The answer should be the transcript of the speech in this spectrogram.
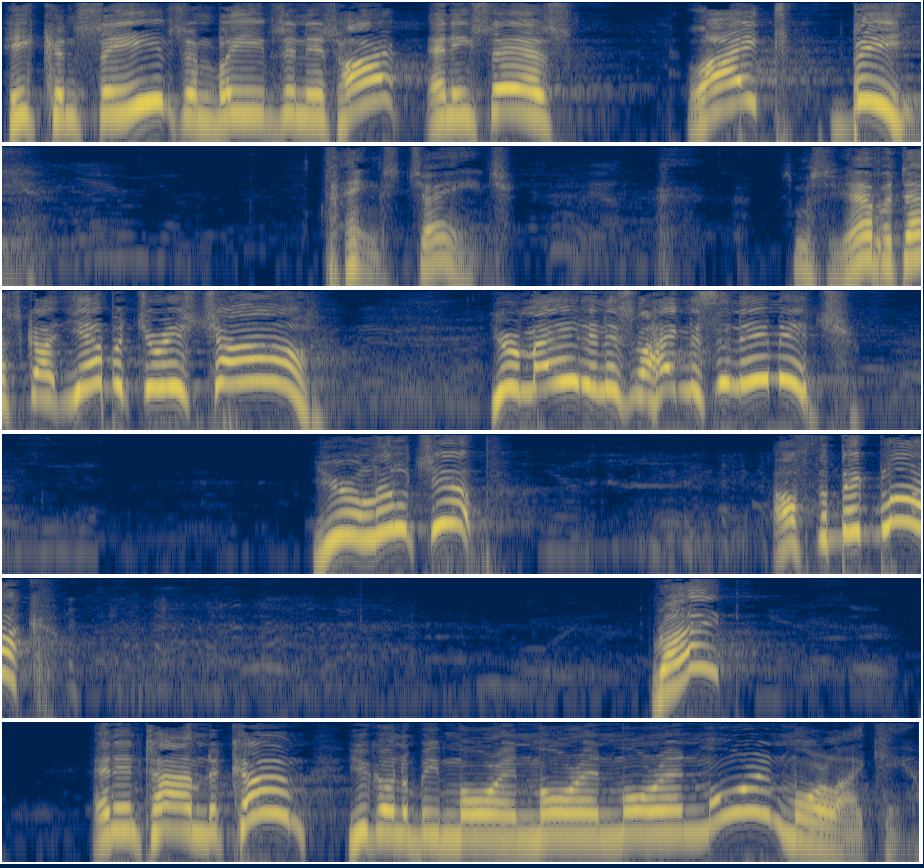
He conceives and believes in His heart and He says, light be things change. Someone says, yeah, but that's God. Yeah, but you're His child. You're made in His likeness and image. You're a little chip off the big block. Right? And in time to come, you're going to be more and more and more and more and more like Him.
